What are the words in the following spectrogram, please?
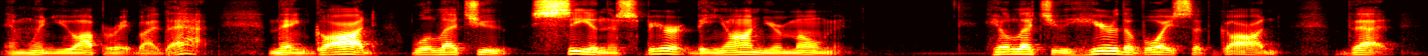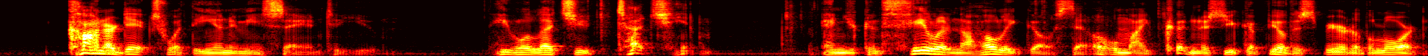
And when you operate by that, then God will let you see in the spirit beyond your moment. He'll let you hear the voice of God that contradicts what the enemy is saying to you. He will let you touch him and you can feel it in the Holy Ghost that, oh my goodness, you can feel the Spirit of the Lord.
